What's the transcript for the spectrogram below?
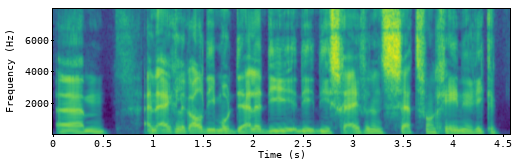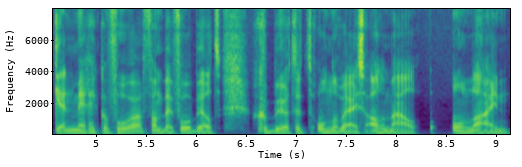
Ehm, en eigenlijk al die modellen die, die, die schrijven een set van generieke kenmerken voor. Van bijvoorbeeld, gebeurt het onderwijs allemaal online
